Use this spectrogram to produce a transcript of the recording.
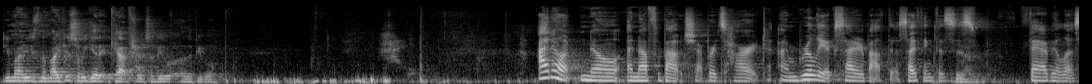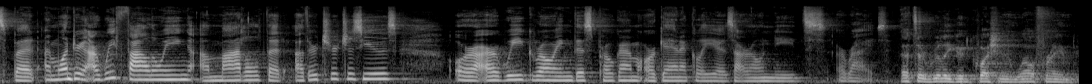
you mind using the mic just so we get it captured so people, other people? I don't know enough about Shepherd's Heart. I'm really excited about this. I think this is fabulous. But I'm wondering are we following a model that other churches use, or are we growing this program organically as our own needs arise? That's a really good question and well framed.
